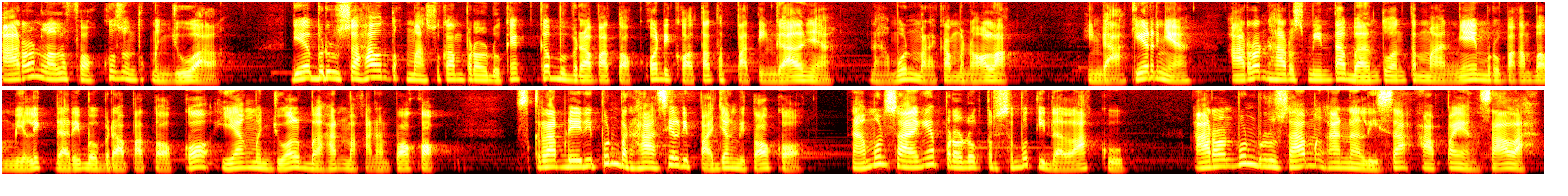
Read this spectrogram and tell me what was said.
Aaron lalu fokus untuk menjual. Dia berusaha untuk memasukkan produknya ke beberapa toko di kota tempat tinggalnya, namun mereka menolak. Hingga akhirnya, Aaron harus minta bantuan temannya yang merupakan pemilik dari beberapa toko yang menjual bahan makanan pokok. Scrub Daddy pun berhasil dipajang di toko. Namun sayangnya produk tersebut tidak laku. Aaron pun berusaha menganalisa apa yang salah.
